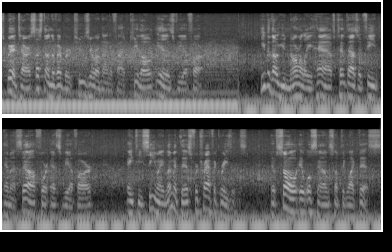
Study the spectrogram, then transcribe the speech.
Spirit Tower, Cessna November 2095 Kilo is VFR. Even though you normally have 10,000 feet MSL for SVFR, ATC may limit this for traffic reasons. If so, it will sound something like this.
